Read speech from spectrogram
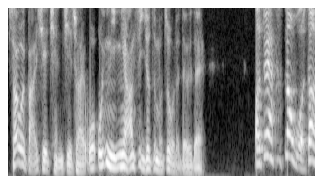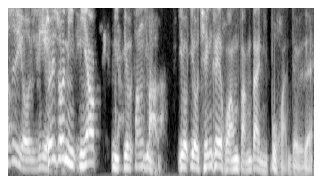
稍微把一些钱借出来。我我你你好像自己就这么做了，对不对？哦，对啊，那我倒是有两，所以说你你要你有方法了，有有，有钱可以还房贷，你不还，对不对？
